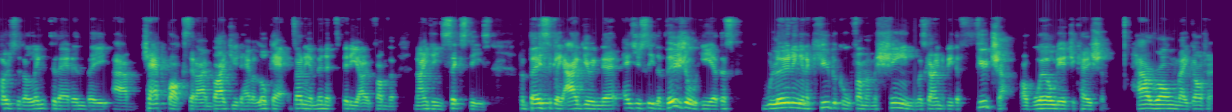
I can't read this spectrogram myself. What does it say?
posted a link to that in the um, chat box that I invite you to have a look at. It's only a minute's video from the 1960s, but basically arguing that as you see the visual here, this learning in a cubicle from a machine was going to be the future of world education. How wrong they got it.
